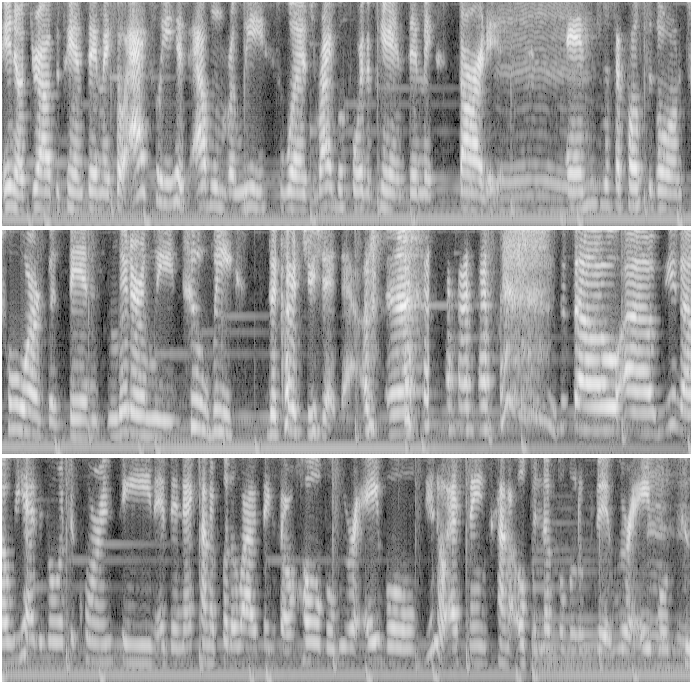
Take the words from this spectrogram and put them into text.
you know, throughout the pandemic. So actually, his album release was right before the pandemic started. Mm and he was supposed to go on tour, but then literally two weeks the country shut down. so um, you know, we had to go into quarantine, and then that kind of put a lot of things on hold. But we were able, you know, as things kind of opened up a little bit, we were able to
